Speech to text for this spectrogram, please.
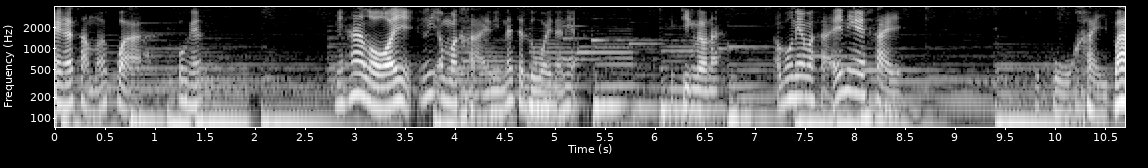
งนะสามร้อยกว่า พวกเนี้ย นี่ห้าร้อยเอ้ยเอามาขายนี่น่าจะรวยนะเนี่ย จริงๆแล้วนะ เอาพวกนี้มาขายเอ้ยนี่ไงไข่ โอ้โห ไข่บ้า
